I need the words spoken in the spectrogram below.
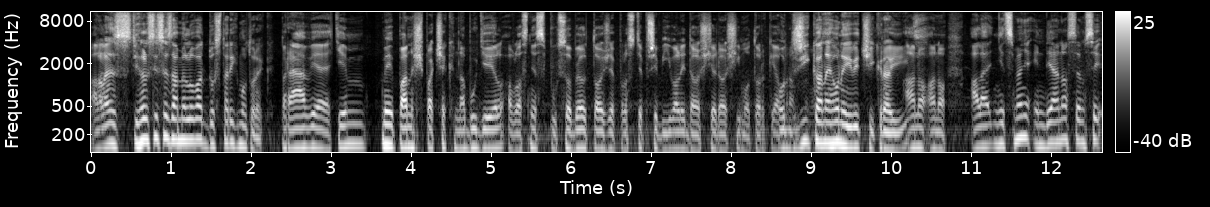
Ale, Ale stihl si se zamilovat do starých motorek? Právě tím mi pan Špaček nabudil a vlastně způsobil to, že prostě přibývaly další a další motorky. A Od říkaného největší krají. Ano, ano. Ale nicméně Indiana jsem si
